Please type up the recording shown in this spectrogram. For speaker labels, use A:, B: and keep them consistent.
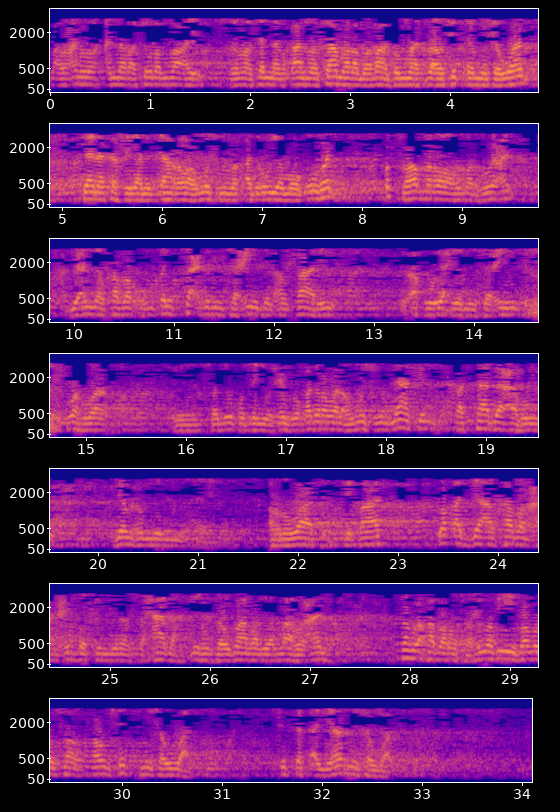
A: الله عنه أن رسول الله صلى الله عليه وسلم قال من صام رمضان ثم أتبعه ستا من شوال كان كصيام الدهر رواه مسلم وقد روي موقوفا. والصواب من رواه مرفوعا لأن الخبر من سعد بن سعيد الأنصاري أخو يحيى بن سعيد وهو صدوق سيء الحفظ وقد روى له مسلم لكن قد تابعه جمع من الرواة الثقات وقد جاء الخبر عن عدة من الصحابة منهم ثوبان رضي الله عنه فهو خبر صحيح وفيه فضل صوم ست من شوال. ستة أيام من شوال.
